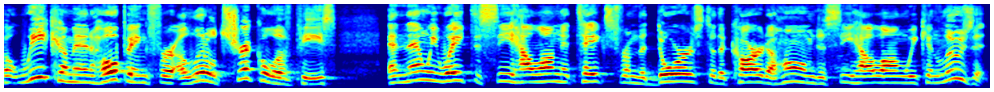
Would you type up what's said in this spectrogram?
but we come in hoping for a little trickle of peace, and then we wait to see how long it takes from the doors to the car to home to see how long we can lose it.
